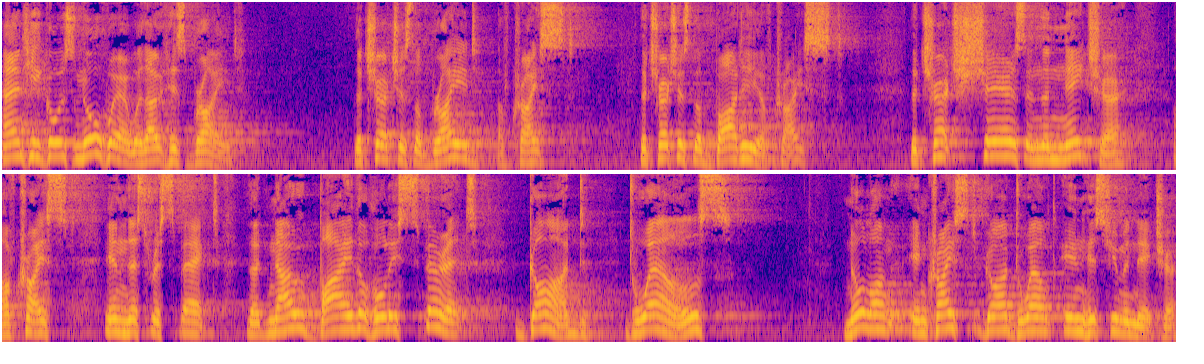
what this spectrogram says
and he goes nowhere without his bride. The church is the bride of Christ. The church is the body of Christ. The church shares in the nature of Christ in this respect that now by the Holy Spirit, God dwells no longer in Christ, God dwelt in his human nature.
